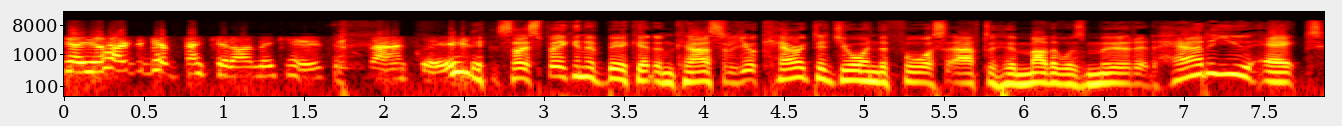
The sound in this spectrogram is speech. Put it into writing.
yeah, you'll have to get Beckett on the case. Exactly. so, speaking of Beckett and Castle, your character joined the force after her mother was murdered. How do you act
